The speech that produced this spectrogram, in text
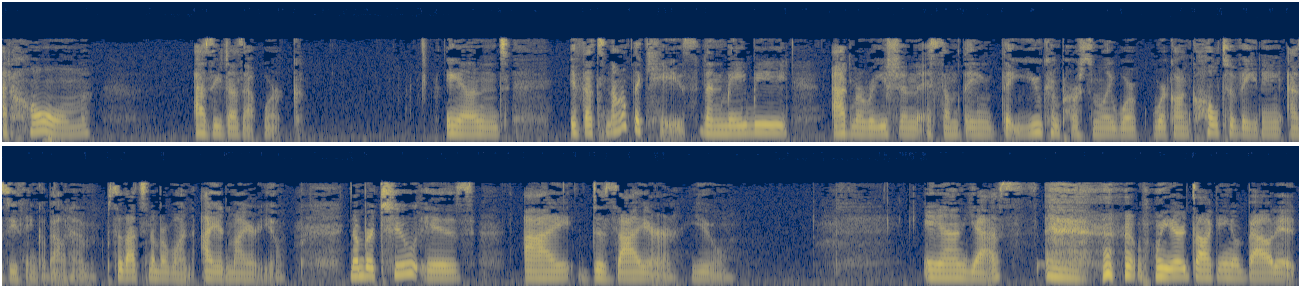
at home as he does at work. And if that's not the case, then maybe admiration is something that you can personally work, work on cultivating as you think about him. So that's number one. I admire you. Number two is I desire you. And yes, we are talking about it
